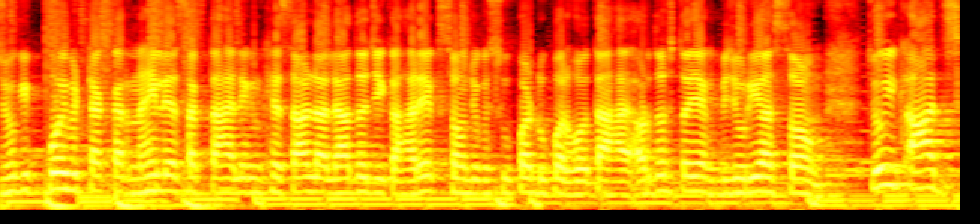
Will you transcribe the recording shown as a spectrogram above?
जो कि कोई भी टक्कर नहीं ले सकता है, लेकिन खेसारी लाल यादव जी का हर एक सॉन्ग जो कि सुपर डुपर होता है। और दोस्तों, एक बिजुरिया सॉन्ग जो कि आज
